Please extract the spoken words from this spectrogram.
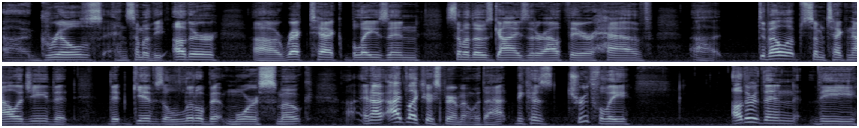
uh, grills and some of the other uh, Rectech, Blaz'n, some of those guys that are out there have uh, developed some technology that that gives a little bit more smoke, and I, I'd like to experiment with that because, truthfully, other than the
